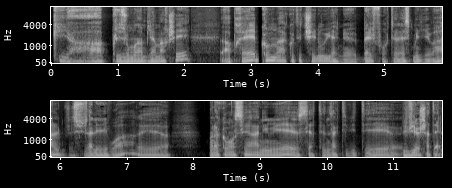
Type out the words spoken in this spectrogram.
qui a plus ou moins bien marché. Après, comme à côté de chez nous, il y a une belle forteresse médiévale, je suis allé les voir et euh, on a commencé à animer certaines activités euh, du vieux châtel.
